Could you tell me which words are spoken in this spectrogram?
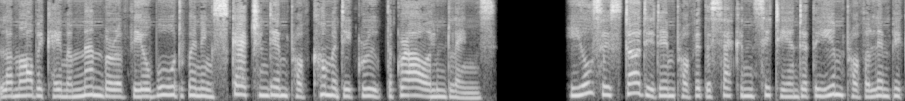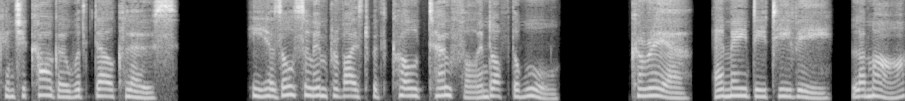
LaMarr became a member of the award-winning sketch and improv comedy group The Groundlings. He also studied improv at the Second City and at the Improv Olympic in Chicago with Del Close. He has also improvised with Cold Tofu and Off the Wall. Career, MADTV, LaMarr,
